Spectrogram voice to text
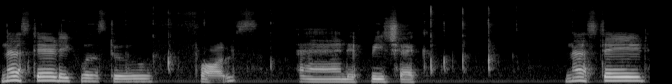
nested equals to false and if we check nested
